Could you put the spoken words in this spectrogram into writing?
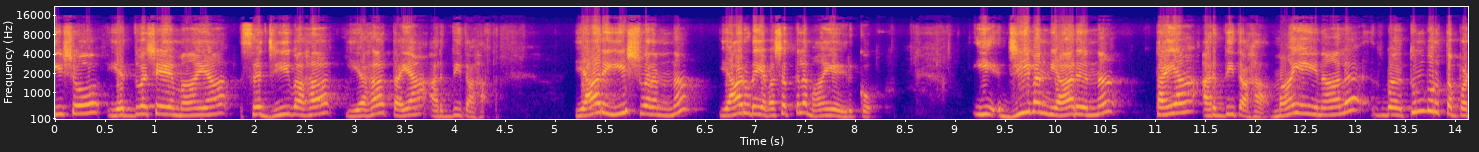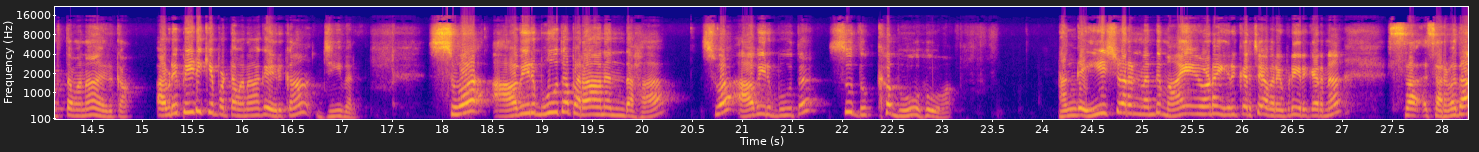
ஈஷோ எத்வசே மாயா ச ஜீவஹா யஹ தயா அர்த்திதா யாரு ஈஸ்வரன்னா யாருடைய வசத்துல மாய இருக்கோ? ஜீவன் யாருன்னா தயா அர்த்திதா மாயையினால துன்புறுத்தப்பட்டவனா இருக்கான். அப்படி பீடிக்கப்பட்டவனாக இருக்கான் ஜீவன். ஸ்வ ஆவிர்பூத பரானந்தகா ஸ்வ ஆவிர்பூத சுதுக்க பூஹுவா அங்க ஈஸ்வரன் வந்து மாயையோட இருக்கிறச்சு அவர் எப்படி இருக்காருன்னா சர்வதா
